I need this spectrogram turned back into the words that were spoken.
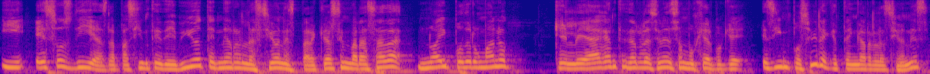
y esos días la paciente debió tener relaciones para quedarse embarazada, no hay poder humano que le hagan tener relaciones a esa mujer, porque es imposible que tenga relaciones,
